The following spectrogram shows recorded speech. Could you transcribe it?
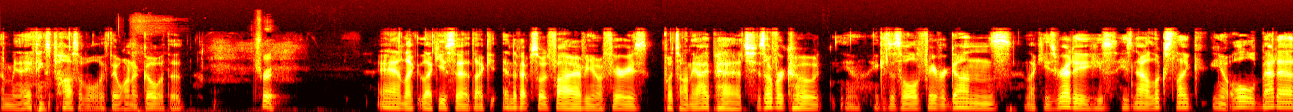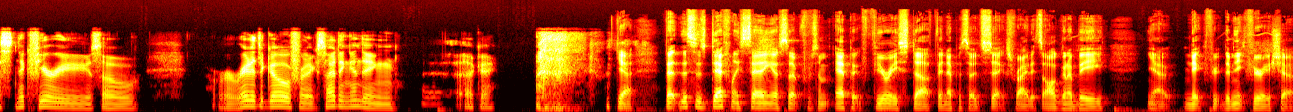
I mean anything's possible if they want to go with it. True. And like like you said, like end of episode five, you know, Fury's puts on the eye patch, his overcoat, you know, he gets his old favorite guns, like he's ready. He's he's now looks like you know old badass Nick Fury. So we're ready to go for an exciting ending. Uh, okay. yeah, that this is definitely setting us up for some epic Fury stuff in episode six, right? It's all going to be, you know, Nick the Nick Fury show.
